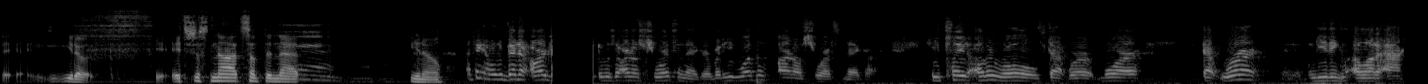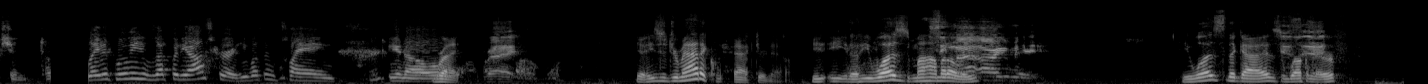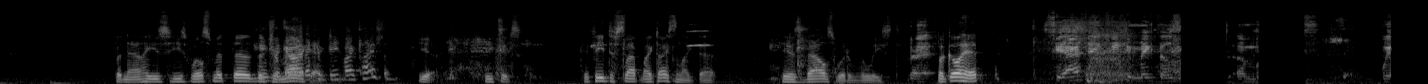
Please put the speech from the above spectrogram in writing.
uh, you know, it's just not something that you know, I think it would have been an Arnold. It was Arnold Schwarzenegger, but he wasn't Arnold Schwarzenegger. He played other roles that were more that weren't needing a lot of action. The latest movie he was up for the Oscar. He wasn't playing, you know, right. Right. Yeah, he's a dramatic actor now. He, he you know, he was See, Muhammad my Ali. He was the guys Welcome to Earth. But now he's he's Will Smith, the, the He's the guy dramatic that could actor. beat Mike Tyson. Yeah, he could. If he'd just slapped Mike Tyson like that, his valves would have released. But, But go ahead. see, I think he can make those um, with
